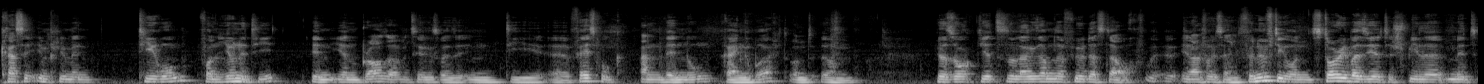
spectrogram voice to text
krasse Implementierung von Unity in ihren Browser bzw. in die äh, Facebook-Anwendung reingebracht und ähm, ja, sorgt jetzt so langsam dafür, dass da auch äh, in Anführungszeichen vernünftige und storybasierte Spiele mit,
